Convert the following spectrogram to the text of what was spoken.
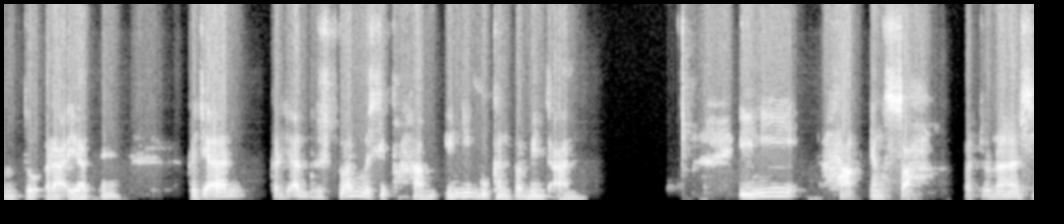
untuk rakyat. Ya kerjaan kerjaan persekutuan mesti faham. Ini bukan permintaan. Ini hak yang sah. Petronas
